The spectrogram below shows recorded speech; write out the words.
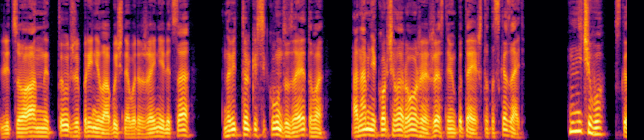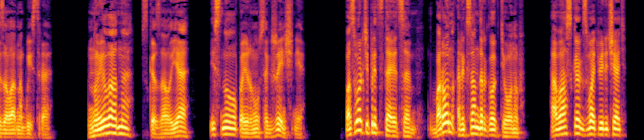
Лицо Анны тут же приняло обычное выражение лица, но ведь только секунду за этого она мне корчила рожи, жестами пытаясь что-то сказать. «Ничего», — сказала она быстро. «Ну и ладно», — сказал я и снова повернулся к женщине. «Позвольте представиться, барон Александр Галактионов. А вас как звать величать?»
